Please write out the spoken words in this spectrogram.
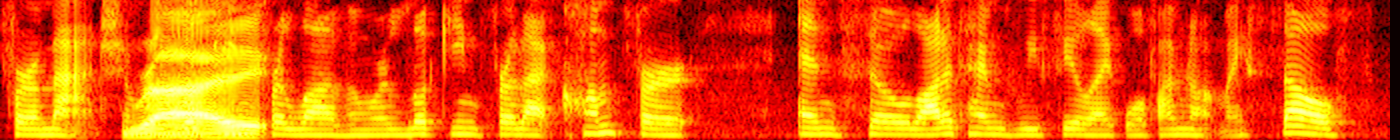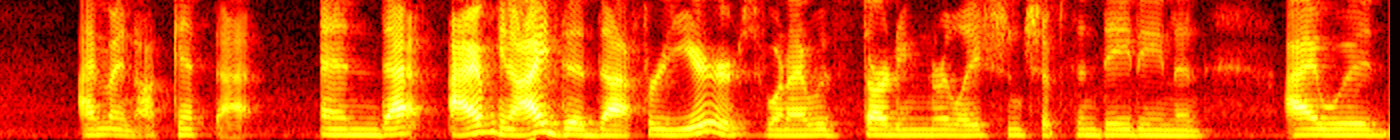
for a match and we're looking Right. for love and we're looking for that comfort. And so a lot of times we feel like, well, if I'm not myself, I might not get that. And that, I mean, I did that for years when I was starting relationships and dating, and I would,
